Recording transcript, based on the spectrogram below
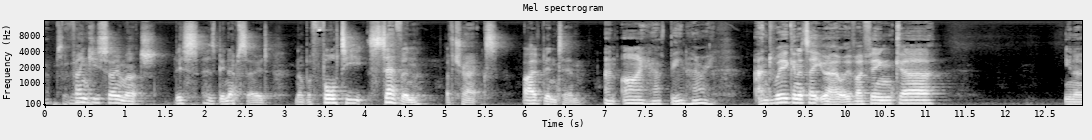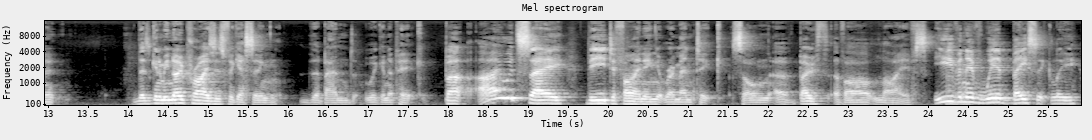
Absolutely. Thank you so much. This has been episode number 47 of Tracks. I've been Tim, And I have been Harry. and we're going to take you out with, I think, uh, you know, there's going to be no prizes for guessing the band we're going to pick, but I would say the defining romantic song of both of our lives, even if we're basically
